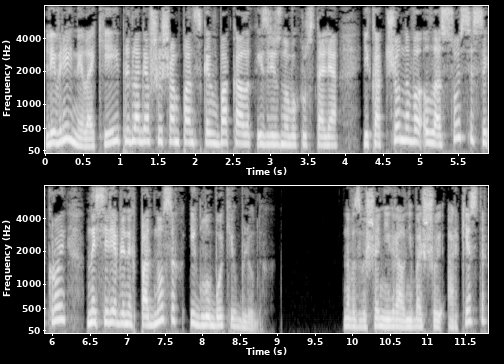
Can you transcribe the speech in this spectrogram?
ливрейные лакеи, предлагавшие шампанское в бокалах из резного хрусталя и копченого лосося с икрой на серебряных подносах и глубоких блюдах. На возвышении играл небольшой оркестр,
